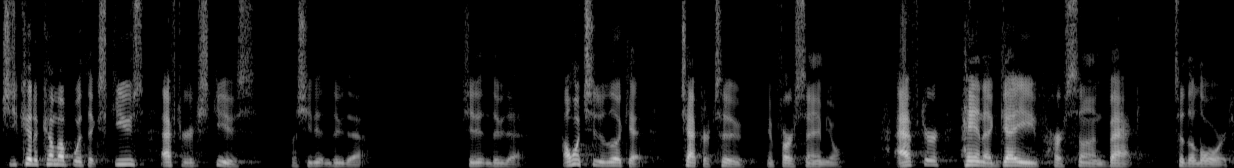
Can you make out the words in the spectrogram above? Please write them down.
She could have come up with excuse after excuse, but she didn't do that. She didn't do that. I want you to look at chapter 2 in 1 Samuel. After Hannah gave her son back to the Lord,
